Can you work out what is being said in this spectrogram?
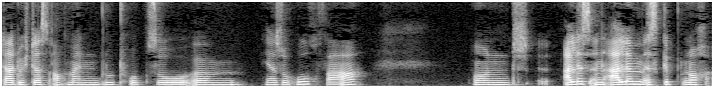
dadurch, dass auch mein Blutdruck so, ähm, ja, so hoch war. Und alles in allem, es gibt noch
